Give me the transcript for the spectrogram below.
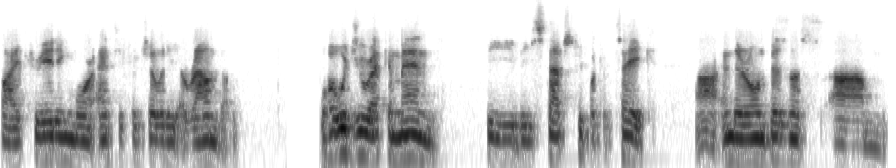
by creating more anti fragility around them? What would you recommend the the steps people can take uh, in their own business um,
